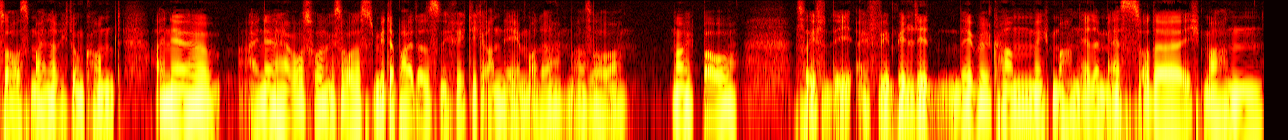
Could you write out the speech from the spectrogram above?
so aus meiner Richtung kommt, eine, eine Herausforderung ist auch, dass die Mitarbeiter das nicht richtig annehmen, oder? Also, na, ich baue so, if, if we build it, they will come. Ich mache ein LMS oder ich mache ein,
